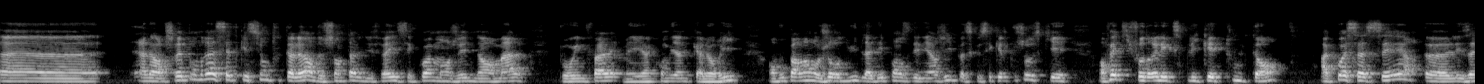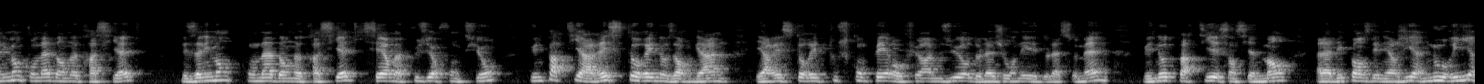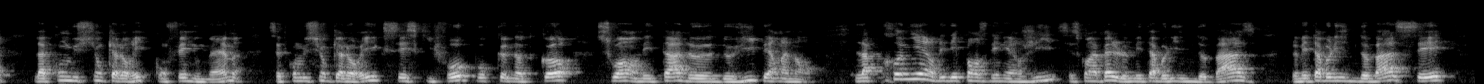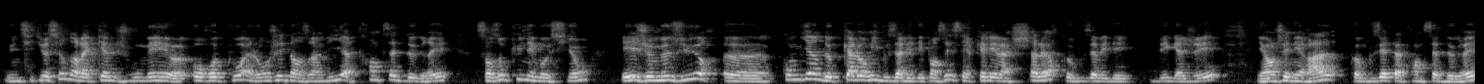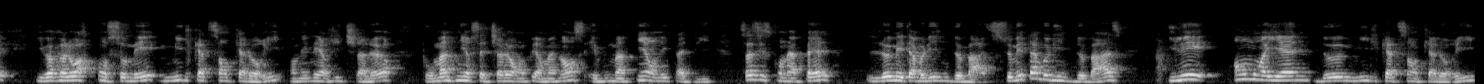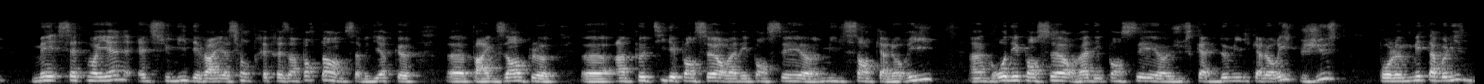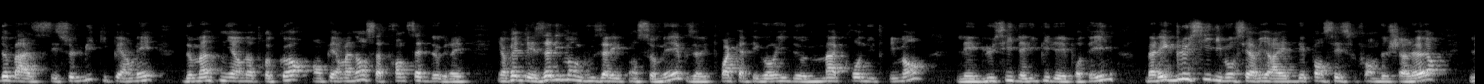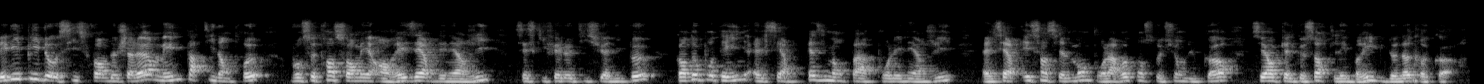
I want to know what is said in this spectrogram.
Euh, alors, je répondrai à cette question tout à l'heure de Chantal Dufay, c'est quoi manger normal pour une femme, mais a combien de calories? En vous parlant aujourd'hui de la dépense d'énergie, parce que c'est quelque chose qui est, en fait, il faudrait l'expliquer tout le temps. À quoi ça sert euh, les aliments qu'on a dans notre assiette? Les aliments qu'on a dans notre assiette, servent à plusieurs fonctions. Une partie à restaurer nos organes et à restaurer tout ce qu'on perd au fur et à mesure de la journée et de la semaine, mais une autre partie essentiellement à la dépense d'énergie, à nourrir la combustion calorique qu'on fait nous-mêmes. Cette combustion calorique, c'est ce qu'il faut pour que notre corps soit en état de, vie permanente. La première des dépenses d'énergie, c'est ce qu'on appelle le métabolisme de base. Le métabolisme de base, c'est une situation dans laquelle je vous mets euh, au repos, allongé dans un lit à 37 degrés, sans aucune émotion, et je mesure euh, combien de calories vous allez dépenser, c'est-à-dire quelle est la chaleur que vous avez dégagée. Et en général, comme vous êtes à 37 degrés, il va falloir consommer 1400 calories en énergie de chaleur pour maintenir cette chaleur en permanence et vous maintenir en état de vie. Ça, c'est ce qu'on appelle le métabolisme de base. Ce métabolisme de base, il est en moyenne de 1400 calories, mais cette moyenne, elle subit des variations très très importantes. Ça veut dire que, euh, par exemple, euh, un petit dépenseur va dépenser 1100 euh, calories, un gros dépenseur va dépenser jusqu'à 2000 calories, juste pour le métabolisme de base. C'est celui qui permet de maintenir notre corps en permanence à 37 degrés. Et en fait, les aliments que vous allez consommer, vous avez trois catégories de macronutriments, les glucides, les lipides et les protéines. Ben, les glucides, ils vont servir à être dépensés sous forme de chaleur. Les lipides aussi sous forme de chaleur, mais une partie d'entre eux vont se transformer en réserve d'énergie. C'est ce qui fait le tissu adipeux. Quant aux protéines, elles servent quasiment pas pour l'énergie, elles servent essentiellement pour la reconstruction du corps. C'est en quelque sorte les briques de notre corps.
